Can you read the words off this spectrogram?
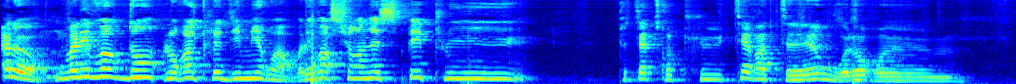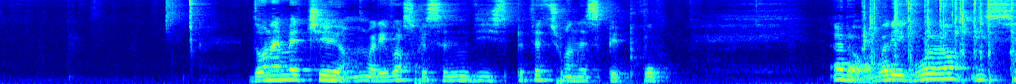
Alors, on va aller voir dans l'oracle des miroirs. On va aller voir sur un aspect plus peut-être plus terre à terre ou alors euh, dans la matière. On va aller voir ce que ça nous dit, peut-être sur un aspect pro. Alors, on va aller voir ici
